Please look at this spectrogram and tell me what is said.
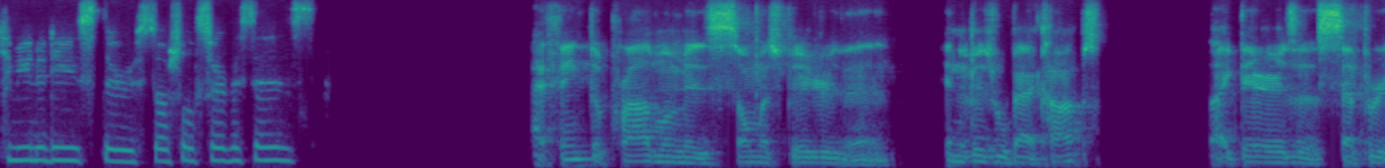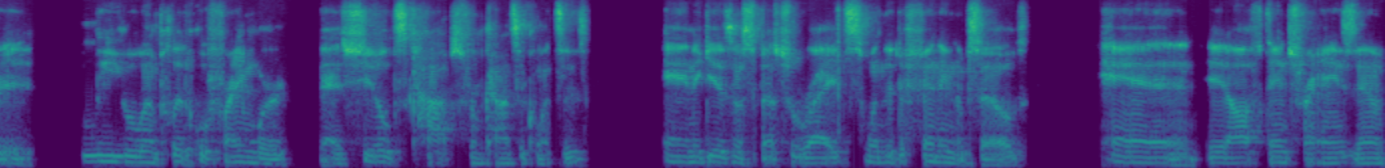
communities through social services? I think the problem is so much bigger than individual bad cops. Like there is a separate legal and political framework that shields cops from consequences and it gives them special rights when they're defending themselves. And it often trains them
